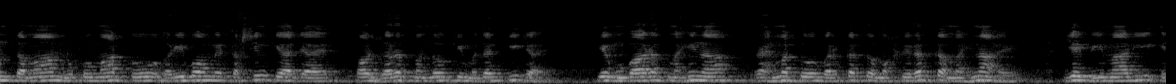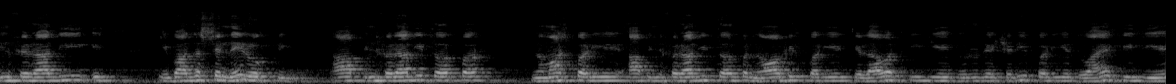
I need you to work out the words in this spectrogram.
उन तमाम रसूमात को गरीबों में तकसीम किया जाए और ज़रूरतमंदों की मदद की जाए ये मुबारक महीना रहमत व बरकत व मगफरत का महीना है ये बीमारी इनफरादी इबादत से नहीं रोकती आप इनफरादी तौर पर नमाज पढ़िए आप इनफरादी तौर पर नवाफिल पढ़िए तिलावत कीजिए दुरुद शरीफ पढ़िए दुआएं कीजिए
